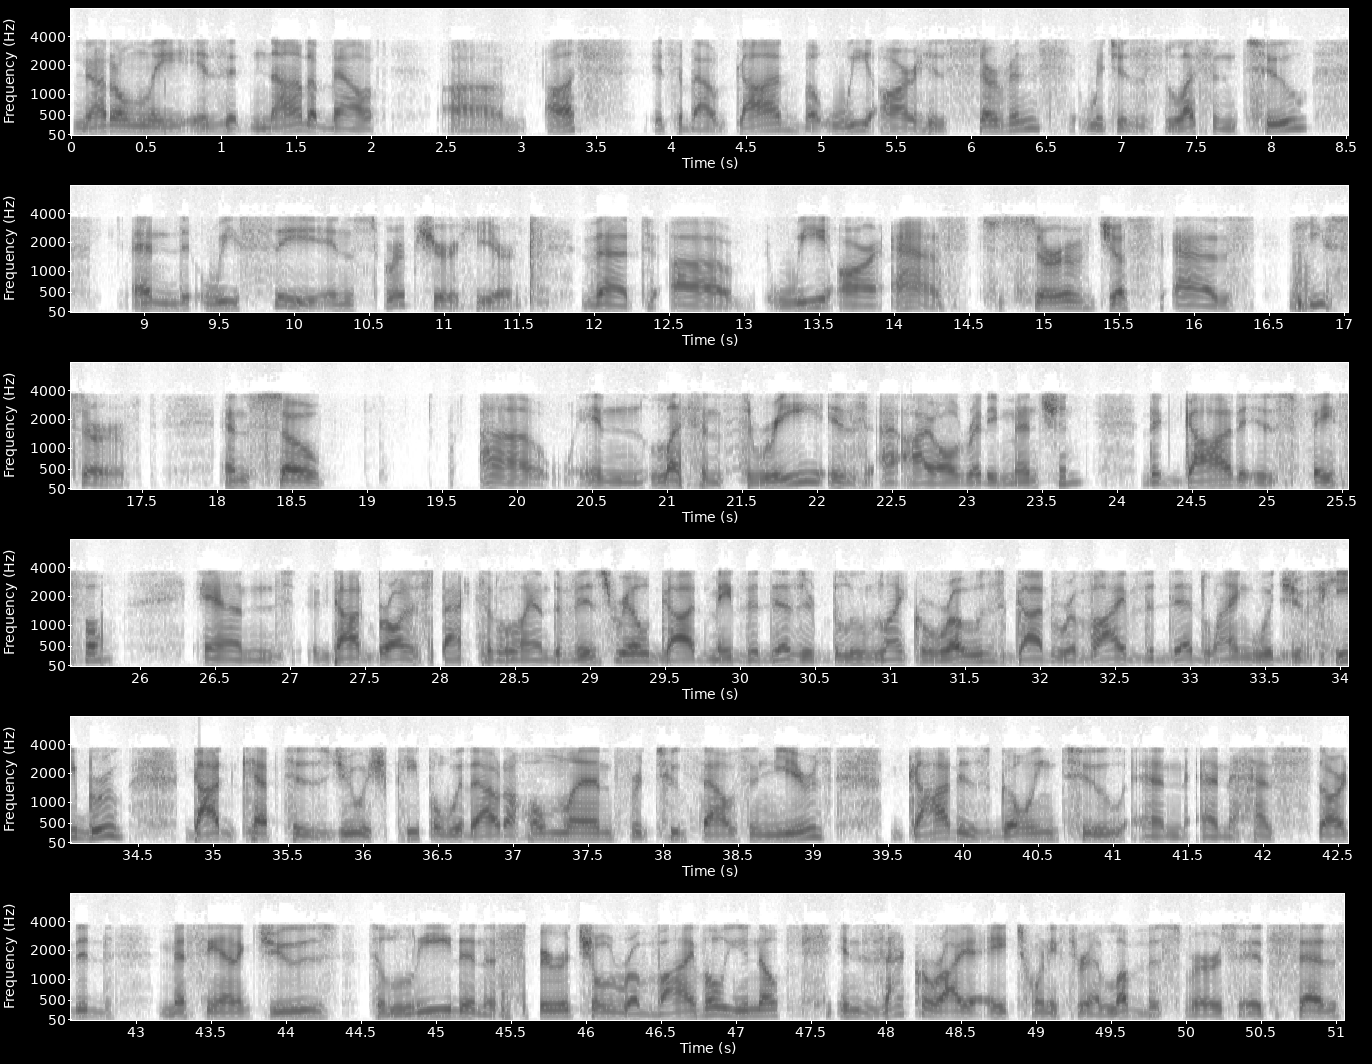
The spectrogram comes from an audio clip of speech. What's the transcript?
not only is it not about um, us, it's about God, but we are His servants, which is lesson two. And we see in Scripture here that uh, we are asked to serve just as He served. And so uh, in lesson three is I already mentioned that God is faithful and God brought us back to the land of Israel. God made the desert bloom like a rose. God revived the dead language of Hebrew. God kept his Jewish people without a homeland for 2,000 years. God is going to and, and has started Messianic Jews to lead in a spiritual revival. You know, in Zechariah 8:23, I love this verse. It says,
